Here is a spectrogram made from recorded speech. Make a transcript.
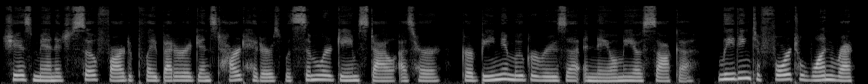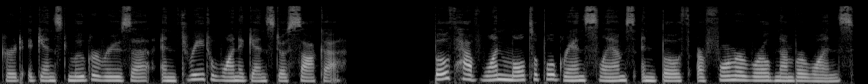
she has managed so far to play better against hard hitters with similar game style as her, Garbiñe Muguruza and Naomi Osaka, leading to 4-1 record against Muguruza and 3-1 against Osaka. Both have won multiple Grand Slams and both are former world number ones,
